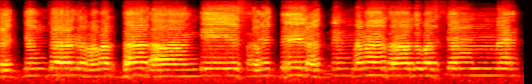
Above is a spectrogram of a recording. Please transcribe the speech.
यज्ञम् च क्रमवर्धदाङ्गी समिद्भिरग्निम् नमसाधुपश्यन् दिवः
